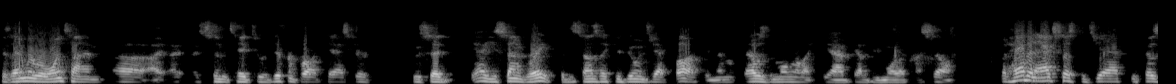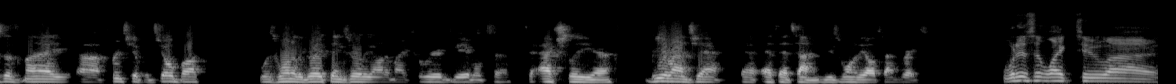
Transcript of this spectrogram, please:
because I remember one time uh, I, I sent a tape to a different broadcaster who said, "Yeah, you sound great, but it sounds like you're doing Jack Buck." And then that was the moment I'm like, "Yeah, I've got to be more like myself." But having access to Jack because of my uh, friendship with Joe Buck was one of the great things early on in my career to be able to to actually uh, be around Jack at, at, that time. He's one of the all-time greats. What is it like to uh,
